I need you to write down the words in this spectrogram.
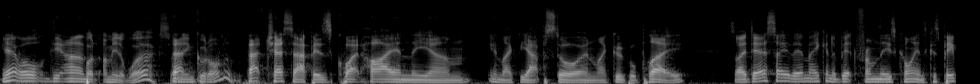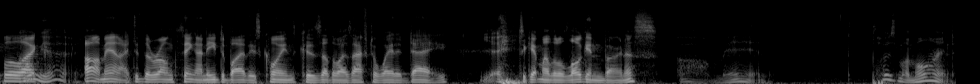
yeah. Well, the uh, But I mean, it works. that- I mean, good on them. that chess app is quite high in the um in like the App Store and like Google Play. So I dare say they're making a bit from these coins because people are like, oh yeah, oh man, I did the wrong thing. I need to buy these coins because otherwise I have to wait a day yeah. to get my little login bonus. Oh man, blows my mind.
